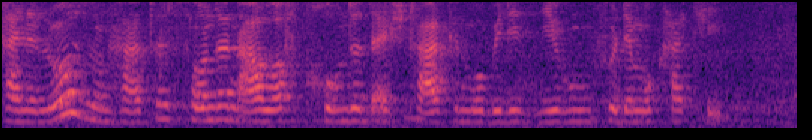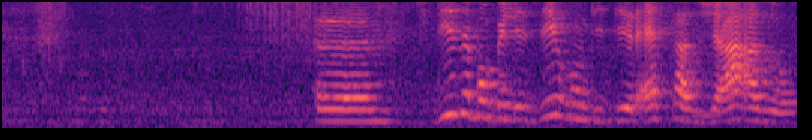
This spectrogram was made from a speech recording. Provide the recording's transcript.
keine Lösung hatte, sondern auch aufgrund der starken Mobilisierung für Demokratie. Ähm, diese Mobilisierung, die Diretas Ja, also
